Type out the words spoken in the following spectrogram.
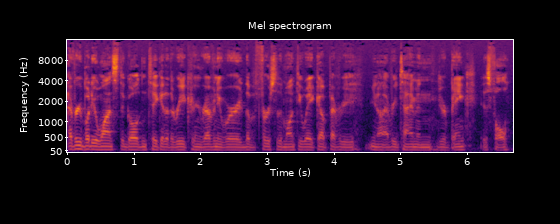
everybody wants the golden ticket of the recurring revenue where the first of the month you wake up every, you know, every time and your bank is full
